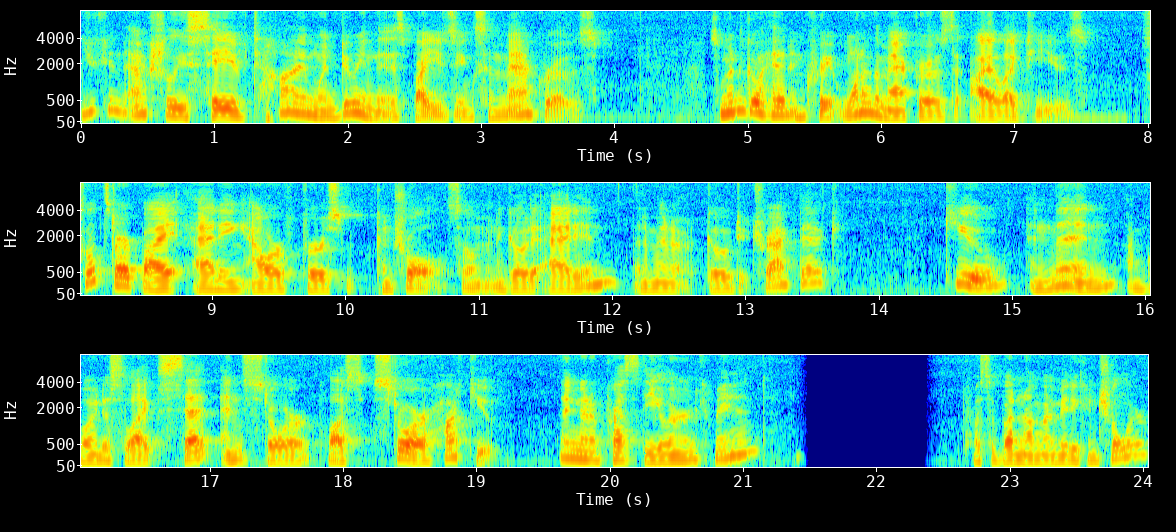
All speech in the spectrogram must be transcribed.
You can actually save time when doing this by using some macros. So I'm going to go ahead and create one of the macros that I like to use. So let's start by adding our first control. So I'm going to go to add in, then I'm going to go to track deck, cue, and then I'm going to select set and store plus store hot cue. I'm going to press the learn command, press a button on my MIDI controller.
